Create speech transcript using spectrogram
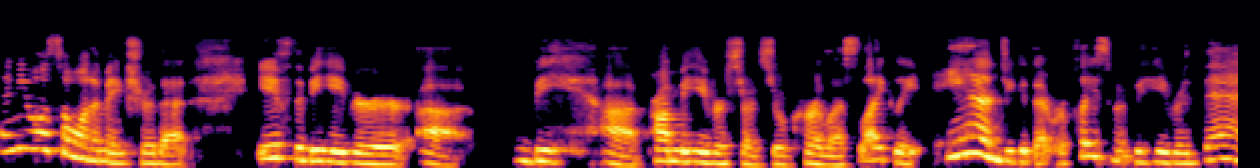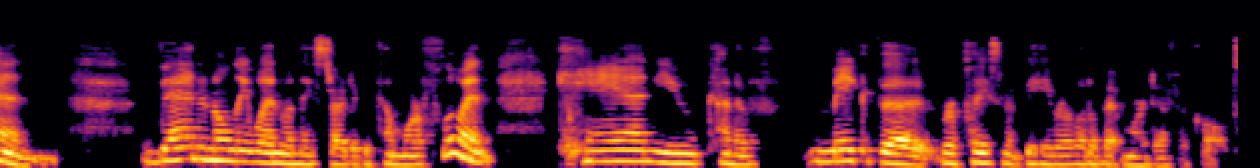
And you also want to make sure that if the behavior uh, be, uh, problem behavior starts to occur less likely and you get that replacement behavior then then and only when when they start to become more fluent can you kind of make the replacement behavior a little bit more difficult.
